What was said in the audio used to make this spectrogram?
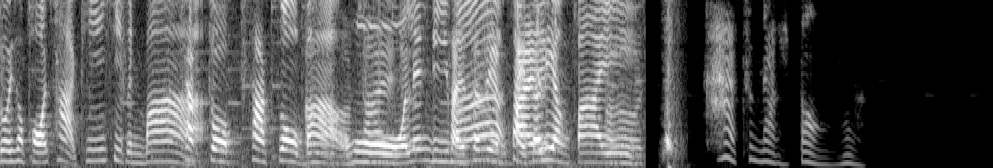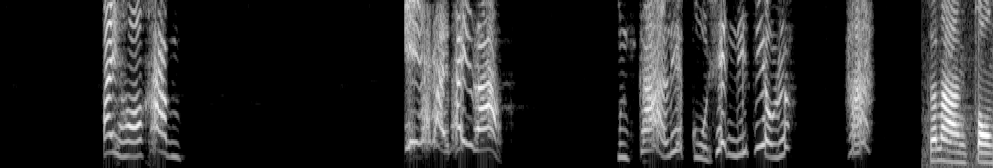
โดยเฉพาะฉากที่ชีเป็นบ้า ฉากจบ ฉากจบอะเออโอ้โห ใช่เล่นดีใส่มากเสลี่ยงไป ใส่เสลี่ยงไป เออ ข้าชื่อนางตองหัวไปหอคำอีอะไรไพล่ะ มึงกล้าเรียกกูเช่นนี้เจียวหรือฮะ เจ้านางตอง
